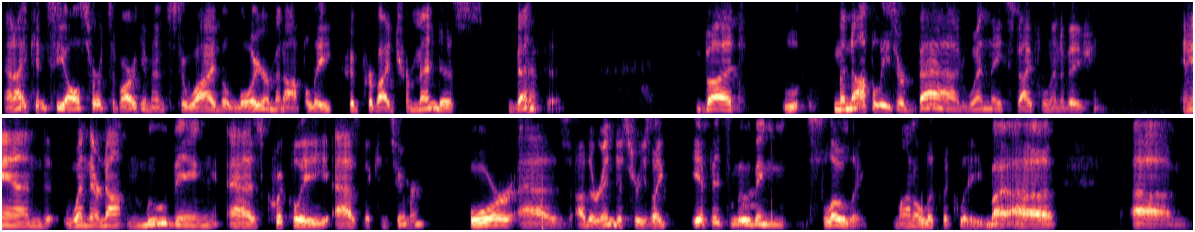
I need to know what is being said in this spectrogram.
And I can see all sorts of arguments to why the lawyer monopoly could provide tremendous benefit. But monopolies are bad when they stifle innovation and when they're not moving as quickly as the consumer or as other industries. Like if it's moving slowly, monolithically. Uh, um,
